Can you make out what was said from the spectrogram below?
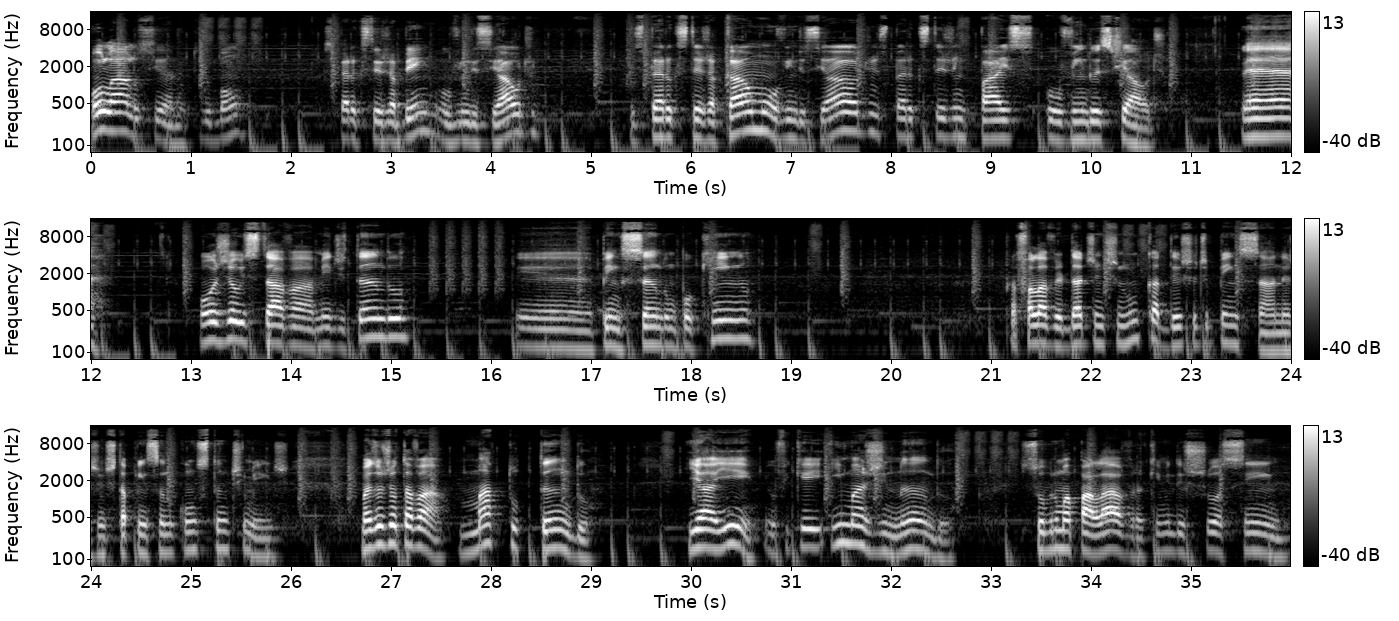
Olá, Luciano, tudo bom? Espero que esteja bem ouvindo esse áudio. Espero que esteja calmo ouvindo esse áudio. Espero que esteja em paz ouvindo este áudio. É... Hoje eu estava meditando, é... pensando um pouquinho. Para falar a verdade, a gente nunca deixa de pensar, né? A gente está pensando constantemente. Mas hoje eu estava matutando e aí eu fiquei imaginando sobre uma palavra que me deixou assim,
